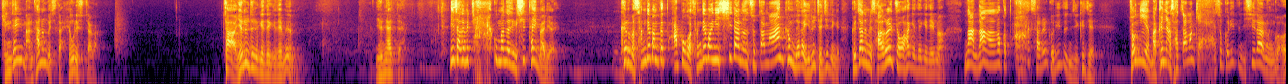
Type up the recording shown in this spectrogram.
굉장히 많다는 것이다 행운의 숫자가. 자 예를 들게 되게 되면 연애할 때 이 사람이 자꾸 만나기 싫다 이 말이야 그러면 상대방 거 딱 보고 상대방이 싫어하는 숫자만큼 내가 일을 저지르는 게 그 사람이 사를 좋아하게 되게 되면 나나 놓고 딱 사를 그리든지 그제 종이에 막 그냥 사자만 계속 그리든지 싫어하는 거.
